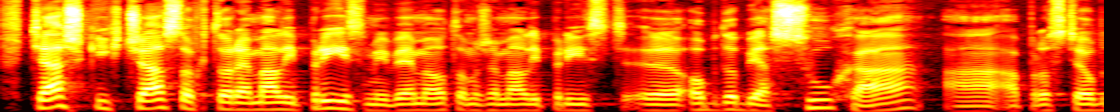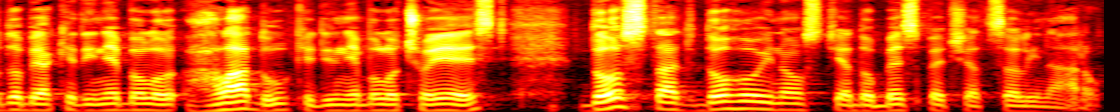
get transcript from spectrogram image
v ťažkých časoch, ktoré mali prísť. My vieme o tom, že mali prísť e, obdobia súcha a, a proste obdobia, kedy nebolo hladu, kedy nebolo čo jesť, dostať do hojnosti a do bezpečia celý národ.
